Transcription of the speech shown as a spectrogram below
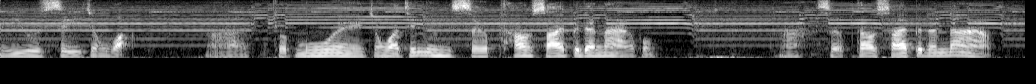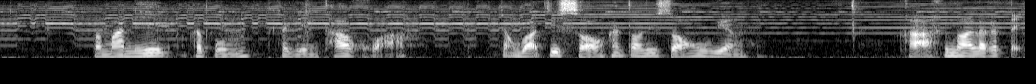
มีอยู่ 4 จังหวะ จดมวยจังหวะที่ 1 เสิร์ฟเท้าซ้ายไปด้านหน้าครับผมเสิร์ฟเท้าซ้ายไปด้านหน้า ประมาณนี้ครับผมขย่งเท้าขวา จังหวะที่ 2 ขั้นตอนที่ 2 เวียงขาขึ้นมาแล้วก็เตะ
